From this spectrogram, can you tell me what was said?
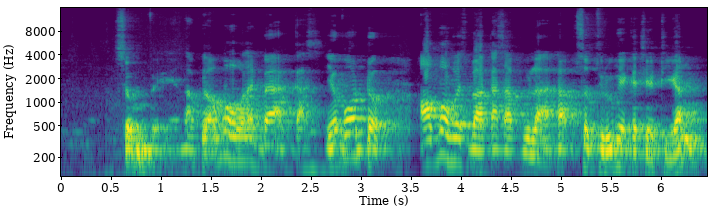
sumben. Tapi Allah oleh bakas. Ya padha. Allah wis bakas Abu Lahab sedurunge kejadian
